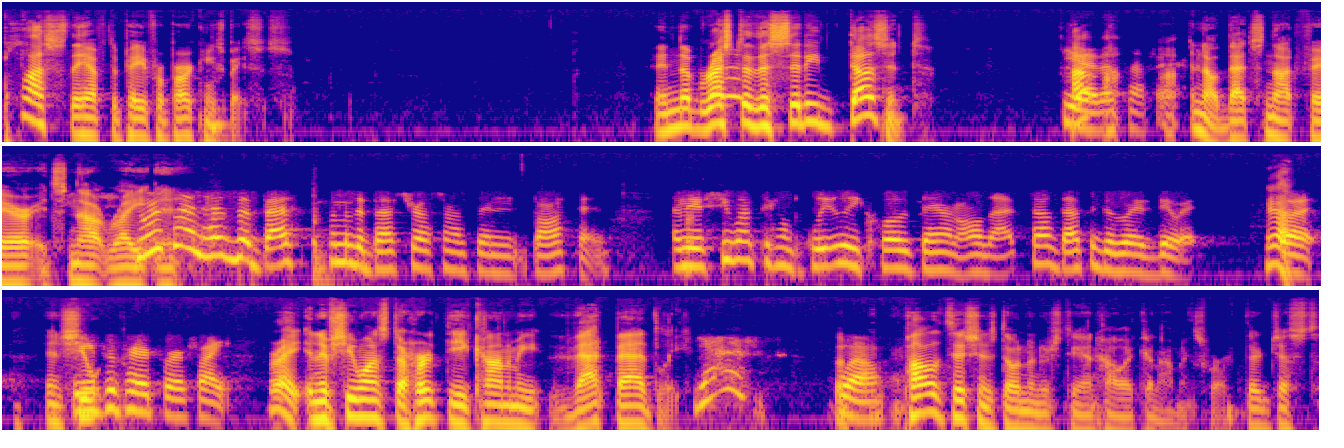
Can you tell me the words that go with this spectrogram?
plus they have to pay for parking spaces, and the rest of the city doesn't. Yeah, that's not fair. uh, no, that's not fair. It's not right. And- has the best, some of the best restaurants in Boston. I mean, if she wants to completely close down all that stuff, that's a good way to do it. Yeah, But and she be prepared for a fight. right, and if she wants to hurt the economy that badly, Yes. But well, politicians don't understand how economics work. They're just,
